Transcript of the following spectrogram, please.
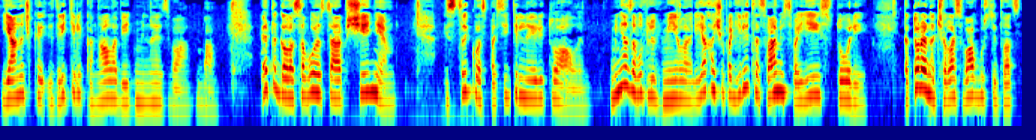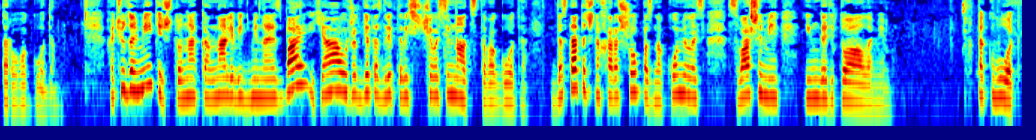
Яночка и зрители канала «Ведьмина изба». Это голосовое сообщение из цикла «Спасительные ритуалы». Меня зовут Людмила, и я хочу поделиться с вами своей историей, которая началась в августе 2022 года. Хочу заметить, что на канале Ведьмина изба я уже где-то с 2018 года достаточно хорошо познакомилась с вашими инго-ритуалами. Так вот,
